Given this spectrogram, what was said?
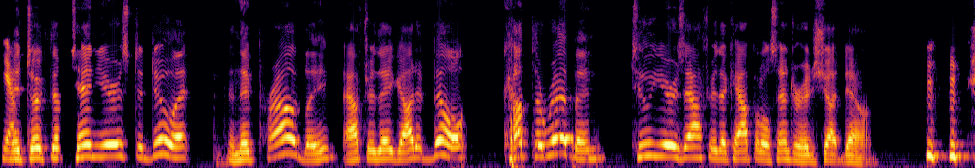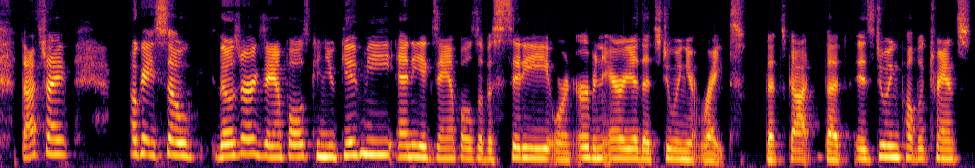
Yeah. It took them 10 years to do it, and they proudly, after they got it built, cut the ribbon two years after the capital center had shut down. That's right. Okay, so those are examples. Can you give me any examples of a city or an urban area that's doing it right? That's got that is doing public trans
